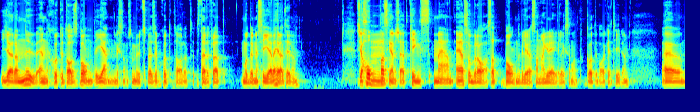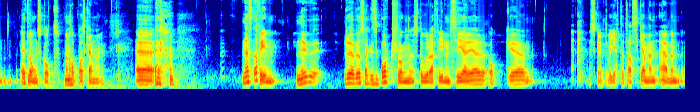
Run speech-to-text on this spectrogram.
göra nu en 70-tals Bond igen, liksom, som utspelar sig på 70-talet, istället för att modernisera hela tiden. Så jag hoppas kanske att Kingsman är så bra så att Bond vill göra samma grej, liksom att gå tillbaka i tiden. Ehm, ett långskott, men hoppas kan man ju. Ehm, nästa film. Nu rör vi oss faktiskt bort från stora filmserier och eh, jag ska inte vara jättetaskiga, men även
